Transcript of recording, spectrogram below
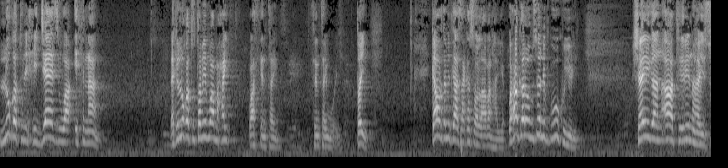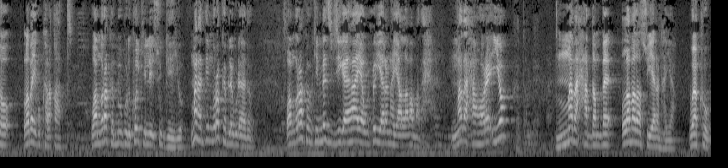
luqat lxijaaz waa ithnaan laakiin luqatu tamiim waa maxay? Waa thintain thintain wey ayib kaa horta midkaasaa ka soo laabanhaya waxaa kaloo musanifku uu ku yidhi shaygan aad tirin hayso laba igu kala qaad waa murakab buu ku yihi kolkii la isu geeyo. Mar haddii murakab lagu dhaahdo waa murakabkii masjiga ahaaya wuxuu yeelanhayaa laba madax. Madaxa hore iyo madaxa dambe labadaasuu yeelanhayaa. Waa ko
